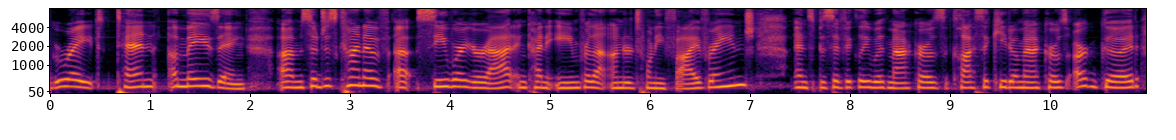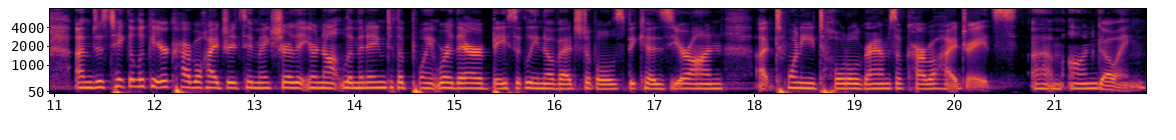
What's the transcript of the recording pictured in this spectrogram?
great. 10, amazing. Um, so just kind of uh, see where you're at and kind of aim for that under 25 range. And specifically with macros, the classic keto macros are good. Um, just take a look at your carbohydrates and make sure that you're not limiting to the point where there are basically no vegetables because you're on uh, 20 total grams of carbohydrates um, ongoing.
